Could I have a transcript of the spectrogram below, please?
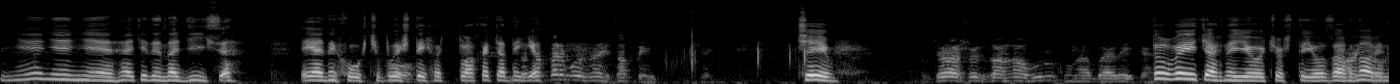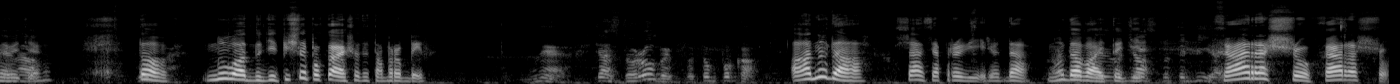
Ні, ні, ні, геть не надійся. Я не хочу, будеш ти хоч плакати, а не Ну, я. тепер можна і запити. Чим? Вчора щось загнав у руку, на буде витягнути. То витягни його, чого ж ти його загнав і не витягнув. Так. Ну ладно, дід, пішли покажеш, що ти там робив. Не, зараз доробимо, потім покажу. А ну да. Зараз я провірю, да. Ну А давай тоді. Часто ти бігаєш. Хорошо, хорошо.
